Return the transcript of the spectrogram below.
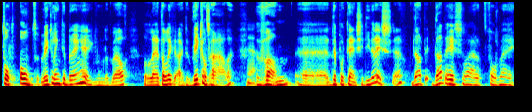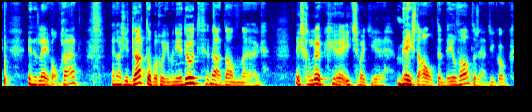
tot ontwikkeling te brengen. Ik noem dat wel letterlijk uit de wikkels halen Ja. van eh, de potentie die er is. Hè? Dat, dat is waar het volgens mij in het leven om gaat. En als je dat op een goede manier doet, nou, dan eh, is geluk iets wat je meestal ten deel valt. Er zijn natuurlijk ook,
